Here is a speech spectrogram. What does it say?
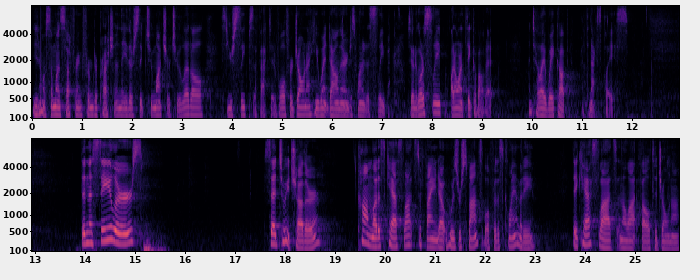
you know, someone's suffering from depression, they either sleep too much or too little, so your sleep's affected. Well, for Jonah, he went down there and just wanted to sleep. He's going to go to sleep. I don't want to think about it until I wake up at the next place. Then the sailors said to each other, Come, let us cast lots to find out who is responsible for this calamity. They cast lots, and the lot fell to Jonah.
